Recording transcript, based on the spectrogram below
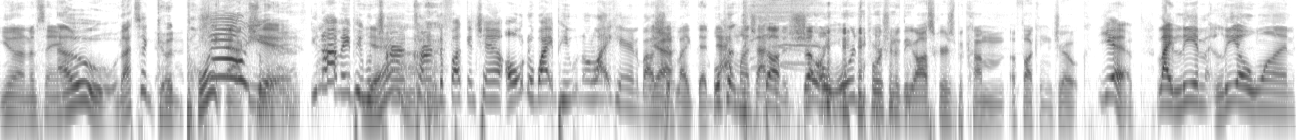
You know what I'm saying? Oh, that's a good point. Hell actually, yeah. You know how many people Yeah. turn turn the fucking channel? Older white people don't like hearing about Yeah. shit like that. Well, that 'cause much I the, can the assure you. awards portion of the Oscars become a fucking joke. Yeah, like Leo, Leo won,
